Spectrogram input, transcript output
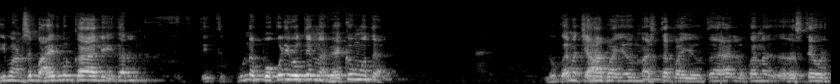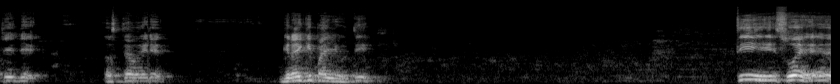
ही माणसं बाहेरून का आली? कारण ती पूर्ण पोकळी होते ना व्हॅक्युम होत्या. लोकांना चहा पाहिजे होता नाश्ता पाहिजे होता लोकांना रस्त्यावरची जे रस्त्यावर जे गिरायकी पाहिजे होती. ती सोय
